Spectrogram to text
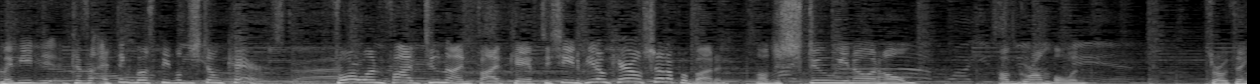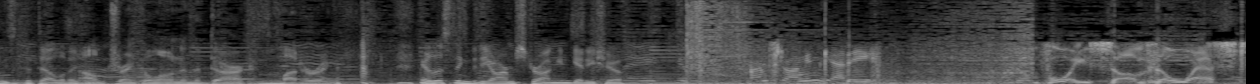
Maybe because I think most people just don't care. 415 295 KFTC. And if you don't care, I'll shut up about it. I'll just stew, you know, at home. I'll grumble and throw things at the television. I'll drink alone in the dark, muttering. You're listening to the Armstrong and Getty Show. Armstrong and Getty. The voice of the West.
